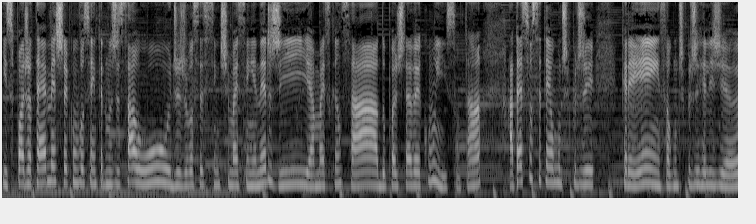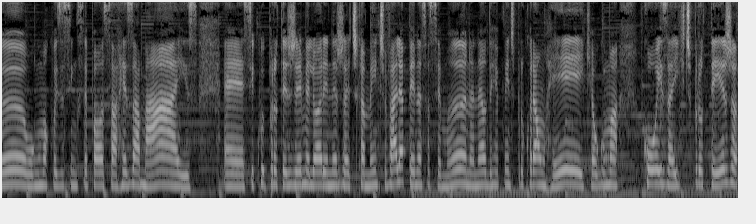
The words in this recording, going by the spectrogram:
Isso pode até mexer com você em termos de saúde, de você se sentir mais sem energia, mais cansado, pode ter a ver com isso, tá? Até se você tem algum tipo de crença, algum tipo de religião, alguma coisa assim que você possa rezar mais, é, se proteger melhor energeticamente, vale a pena essa semana, né? Ou de repente procurar um reiki, alguma coisa aí que te proteja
